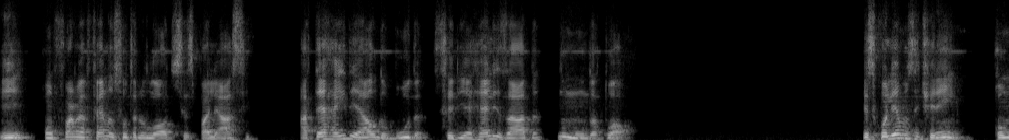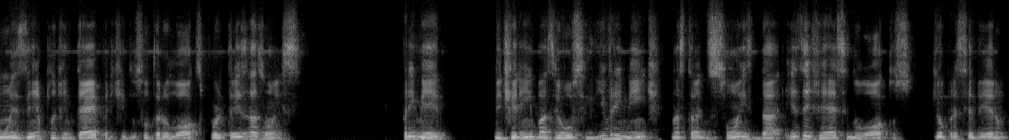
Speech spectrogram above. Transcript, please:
E, conforme a fé no Sutra do Lótus se espalhasse, a terra ideal do Buda seria realizada no mundo atual. Escolhemos Nichiren como um exemplo de intérprete do Sutra do Lótus por três razões. Primeiro, Nichiren baseou-se livremente nas tradições da exegese do Lótus que o precederam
